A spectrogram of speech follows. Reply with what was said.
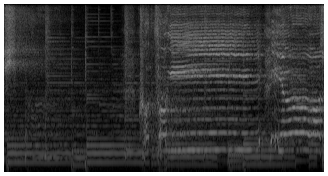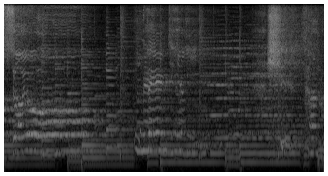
싶어 고통이었어요. 냉정이 싫다고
